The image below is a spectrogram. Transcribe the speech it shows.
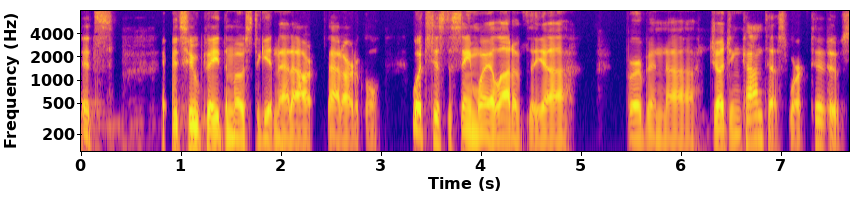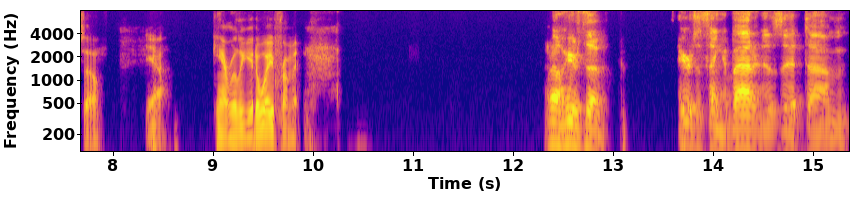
it's it's who paid the most to get in that art, that article which is just the same way a lot of the uh bourbon uh, judging contest work too. So yeah, can't really get away from it. Well, here's the here's the thing about it is that um,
